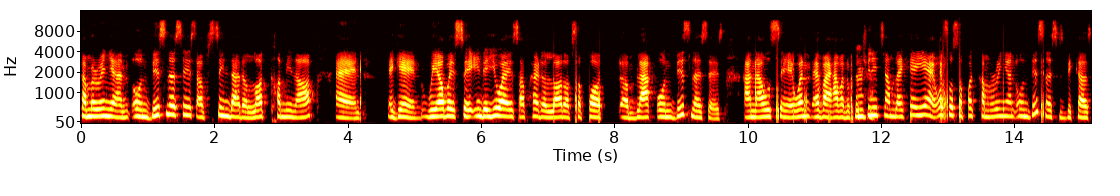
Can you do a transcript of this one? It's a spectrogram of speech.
Cameroonian owned businesses. I've seen that a lot coming up. And again, we always say in the US, I've heard a lot of support um, black owned businesses. And I will say whenever I have an mm-hmm. opportunity, mm-hmm. I'm like, hey, yeah, I also support Cameroonian owned businesses because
